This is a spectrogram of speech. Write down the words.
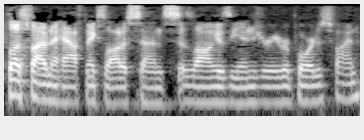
plus five and a half makes a lot of sense as long as the injury report is fine.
